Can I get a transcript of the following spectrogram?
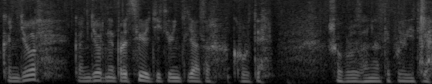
Кондьор. Кондьор не працює, тільки вентилятор крути, щоб розганяти повітря.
